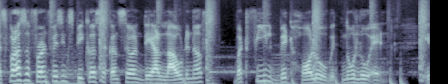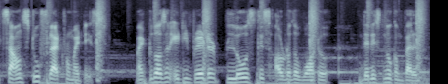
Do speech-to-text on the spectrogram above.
As far as the front facing speakers are concerned, they are loud enough but feel bit hollow with no low end. It sounds too flat for my taste. My 2018 Predator blows this out of the water, there is no comparison.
